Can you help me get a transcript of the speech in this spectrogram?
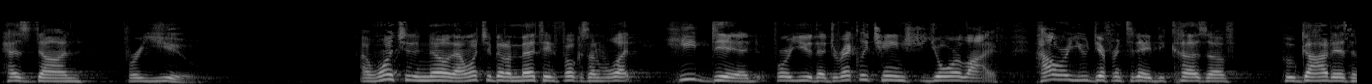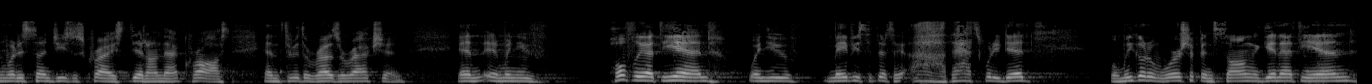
has done for you. I want you to know that. I want you to be able to meditate and focus on what He did for you that directly changed your life. How are you different today because of who God is and what his son Jesus Christ did on that cross and through the resurrection. And, and when you, hopefully at the end, when you maybe sit there and say, ah, that's what he did. When we go to worship and song again at the end,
